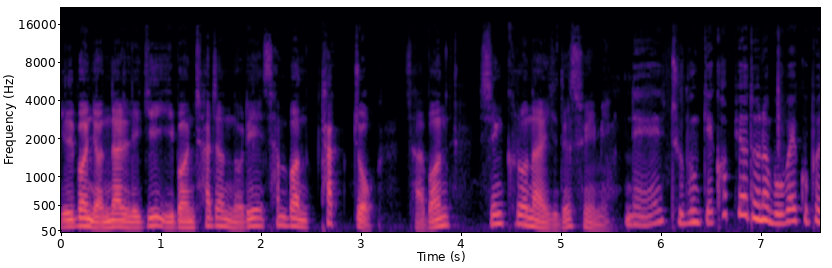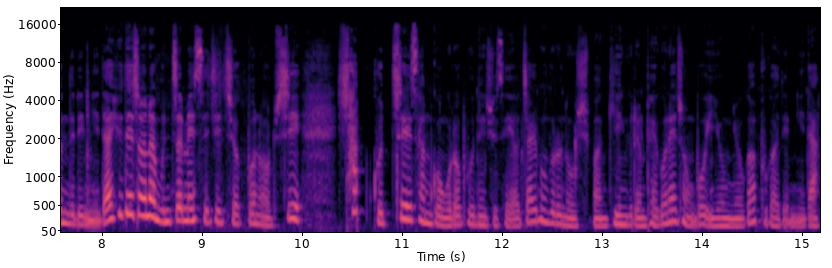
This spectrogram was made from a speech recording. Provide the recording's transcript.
1번 연날리기, 2번 차전놀이, 3번 탁족, 4번 싱크로나이즈드 스위밍. 네, 두 분께 커피와 도넛 모바일 쿠폰 드립니다. 휴대전화 문자 메시지 지역번호 없이 샵 9730으로 보내주세요. 짧은 글은 50원, 긴 글은 100원의 정보 이용료가 부과됩니다.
